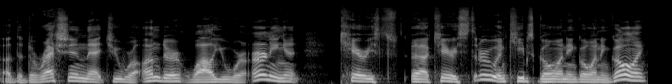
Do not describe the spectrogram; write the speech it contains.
uh, the direction that you were under while you were earning it carries uh, carries through and keeps going and going and going,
